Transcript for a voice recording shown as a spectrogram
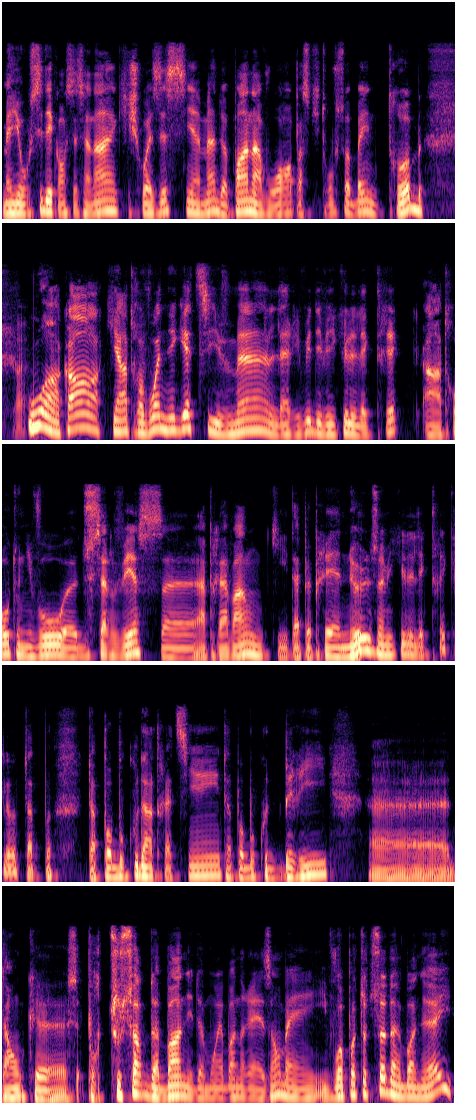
mais il y a aussi des concessionnaires qui choisissent sciemment de ne pas en avoir parce qu'ils trouvent ça bien de trouble, ou encore qui entrevoient négativement l'arrivée des véhicules électriques entre autres au niveau euh, du service euh, après-vente, qui est à peu près nul, un véhicule électrique. Tu n'as pas, pas, beaucoup d'entretien, tu n'as pas beaucoup de bris. Euh, donc, pour toutes sortes de bonnes et de moins bonnes raisons, ben, ils ne voient pas tout ça d'un bon œil.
